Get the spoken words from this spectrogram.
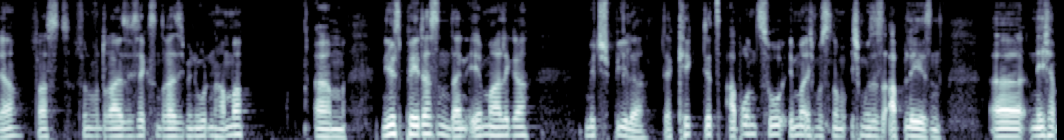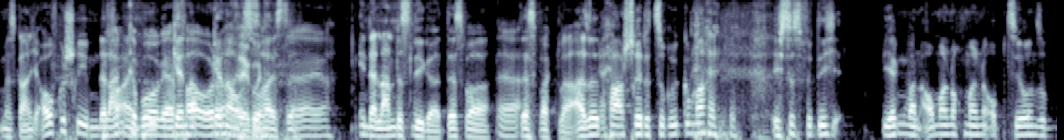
ja, fast 35, 36 Minuten haben wir. Ähm, Nils Petersen, dein ehemaliger Mitspieler, der kickt jetzt ab und zu immer, ich muss, noch, ich muss es ablesen. Äh, nee, ich habe mir es gar nicht aufgeschrieben. Der Blankeburger Verein. FV, genau, oder? Genau, so heißt er. Ja, ja. In der Landesliga, das war, Ja. das war klar. Also ein paar Schritte zurück gemacht. Ist das für dich irgendwann auch mal nochmal eine Option, so ein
